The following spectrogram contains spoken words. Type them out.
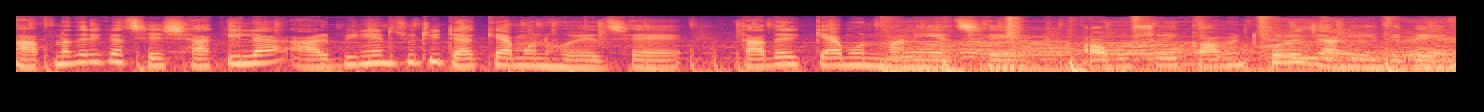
আপনাদের কাছে শাকিলা আর বিনের জুটিটা কেমন হয়েছে? তাদের কেমন মানিয়েছে? অবশ্যই কমেন্ট করে জানিয়ে দিবেন।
